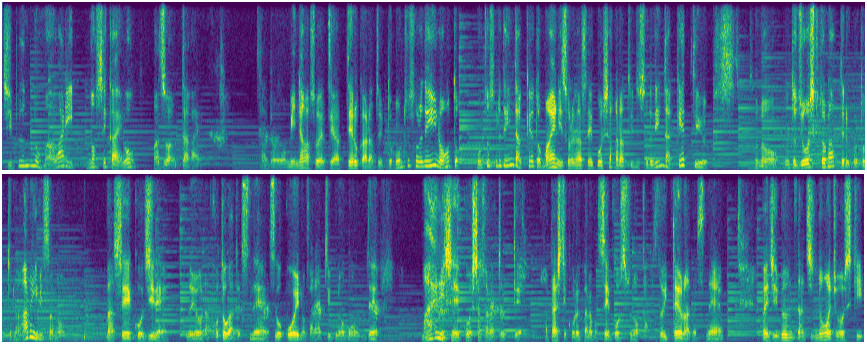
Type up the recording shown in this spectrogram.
自分の周りの世界をまずは疑え。あの、みんながそうやってやってるからといって、本当それでいいの？と、本当それでいいんだっけ？と、前にそれが成功したからといって、それでいいんだっけ？っていう、その、本当常識となってることっていうのは、ある意味その、まあ、成功事例のようなことがですね、すごく多いのかなというふうに思うんで、前に成功したからといって、果たしてこれからも成功するのか、といったようなですね、ぱり自分たちの常識、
